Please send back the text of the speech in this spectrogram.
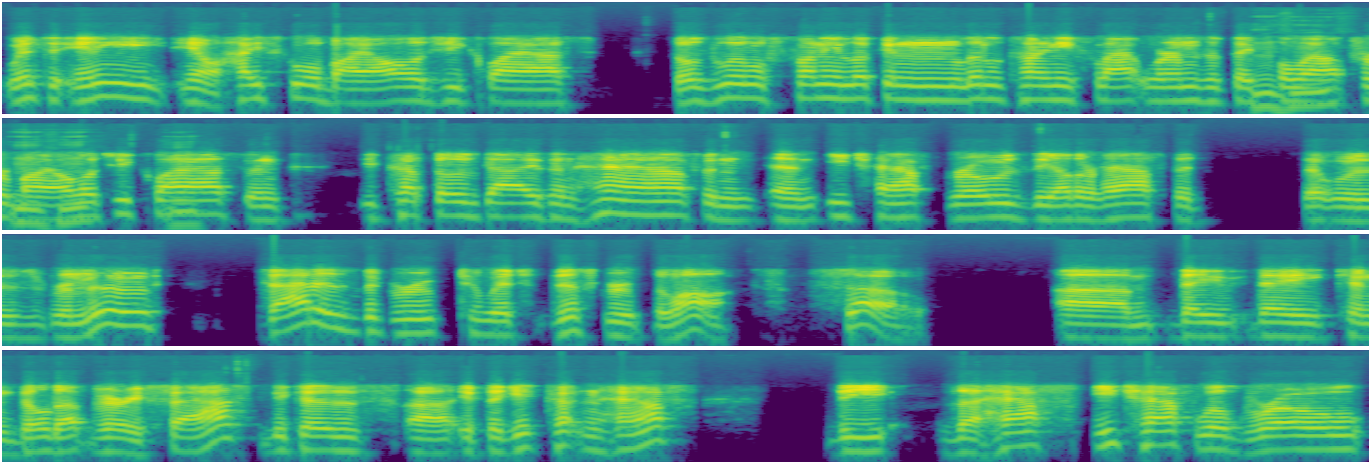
went to any you know high school biology class, those little funny looking little tiny flatworms that they pull mm-hmm, out for mm-hmm, biology class, mm-hmm. and you cut those guys in half, and and each half grows the other half that that was removed. That is the group to which this group belongs. So um, they they can build up very fast because uh, if they get cut in half, the the half each half will grow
